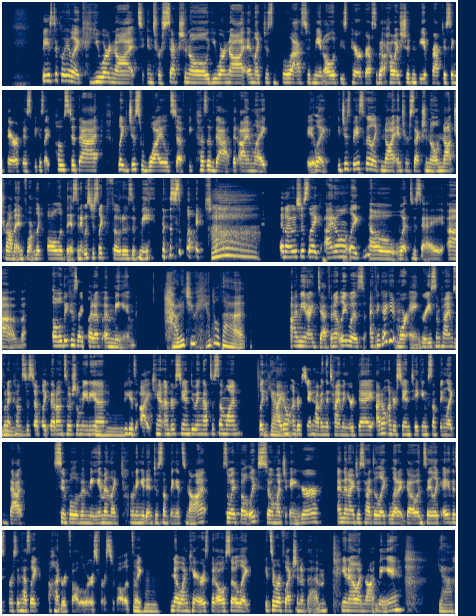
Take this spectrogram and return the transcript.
basically like you are not intersectional you are not and like just blasted me in all of these paragraphs about how i shouldn't be a practicing therapist because i posted that like just wild stuff because of that that i'm like it, like it just basically like not intersectional not trauma informed like all of this and it was just like photos of me in the slideshow and i was just like i don't like know what to say um all because i put up a meme How did you handle that? I mean, I definitely was. I think I get more angry sometimes when it comes to stuff like that on social media Mhm. because I can't understand doing that to someone. Like, Yeah. I don't understand having the time in your day. I don't understand taking something like that simple of a meme and like turning it into something it's not. So I felt like so much anger. And then I just had to like let it go and say, like, hey, this person has like a hundred followers, first of all. It's like Mhm. no one cares, but also like it's a reflection of them, you know, and not me. yeah.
